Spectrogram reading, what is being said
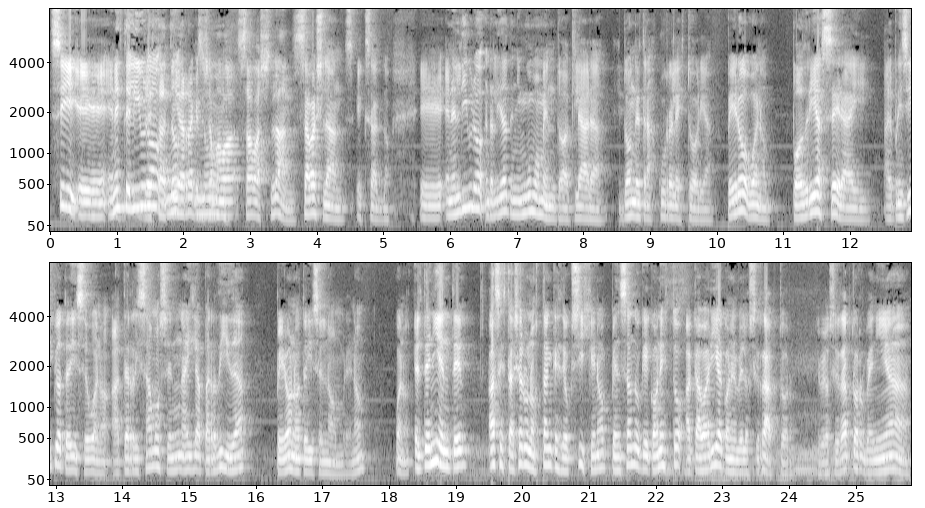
Sí, eh, en este libro. De esta tierra que se llamaba Savage Lands. Savage Lands, exacto. Eh, en el libro, en realidad, en ningún momento aclara dónde transcurre la historia. Pero bueno, podría ser ahí. Al principio te dice, bueno, aterrizamos en una isla perdida pero no te dice el nombre, ¿no? Bueno, el teniente hace estallar unos tanques de oxígeno pensando que con esto acabaría con el Velociraptor. El Velociraptor venía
